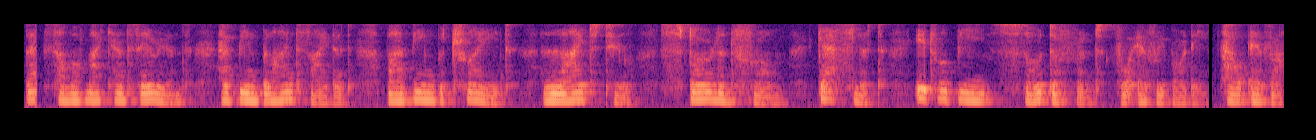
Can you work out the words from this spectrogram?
that some of my Cancerians have been blindsided by being betrayed, lied to, stolen from, gaslit. It will be so different for everybody. However,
